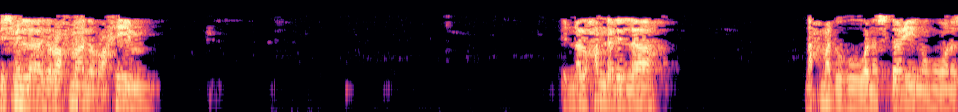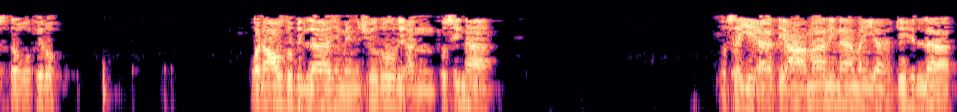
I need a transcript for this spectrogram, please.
بسم الله الرحمن الرحيم. إن الحمد لله نحمده ونستعينه ونستغفره ونعوذ بالله من شرور أنفسنا وسيئات أعمالنا من يهده الله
